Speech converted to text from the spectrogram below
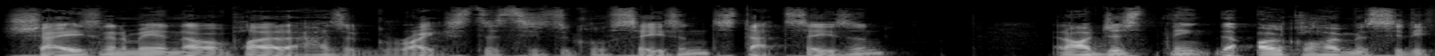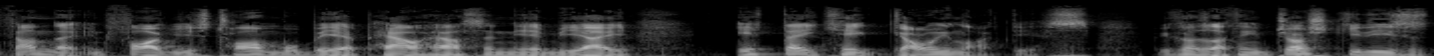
Shai's going to be another player that has a great statistical season, stat season. And I just think that Oklahoma City Thunder in five years' time will be a powerhouse in the NBA if they keep going like this. Because I think Josh Giddey's,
